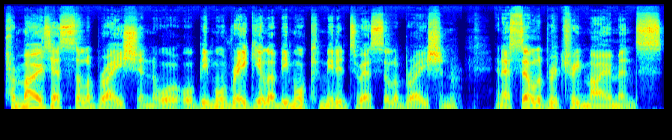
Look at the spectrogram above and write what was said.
promote our celebration or, or be more regular, be more committed to our celebration and our celebratory moments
